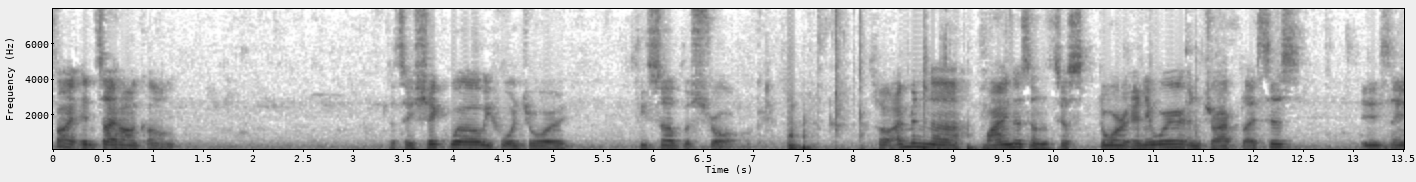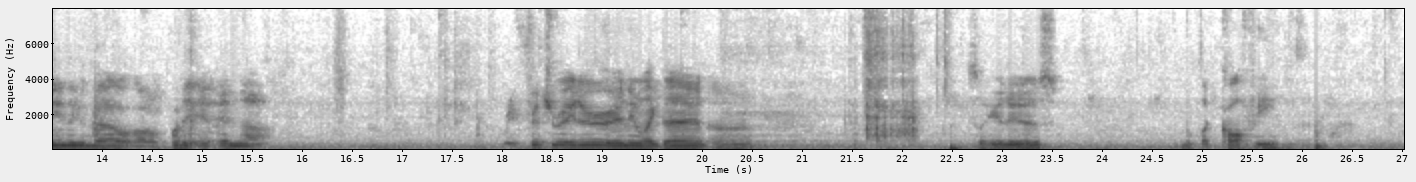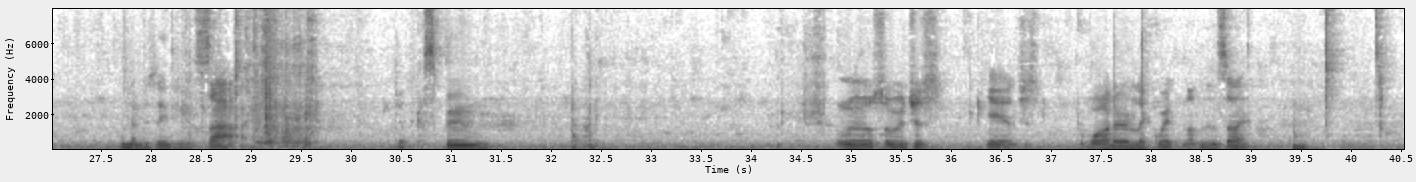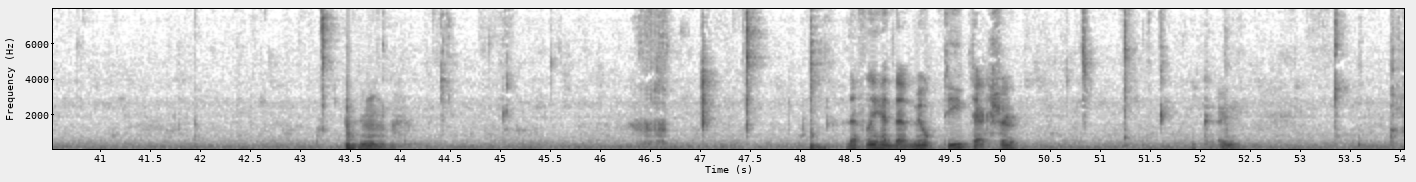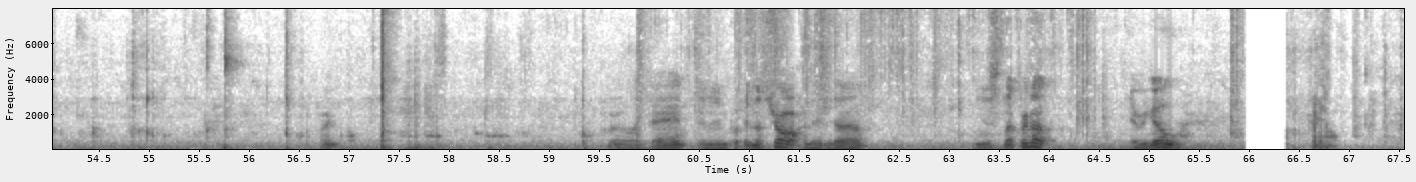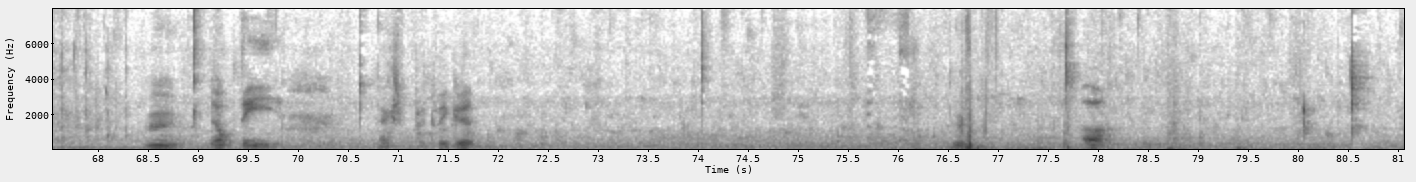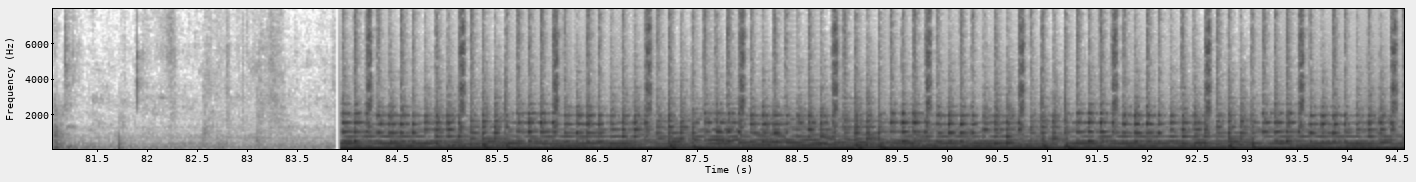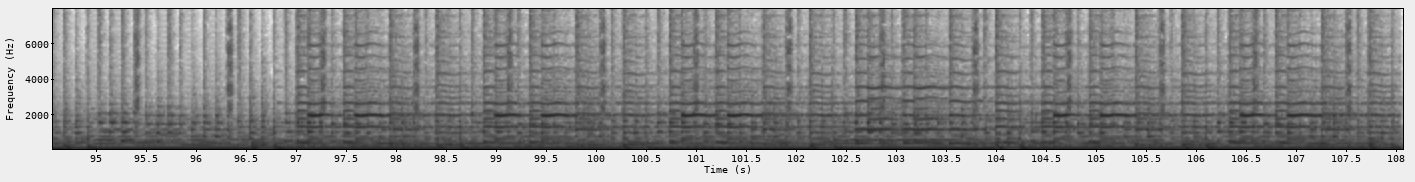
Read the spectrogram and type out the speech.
probably inside Hong Kong. They say shake well before enjoy. Please serve with straw. So I've been uh, buying this and just store anywhere in dry places. It didn't say anything about uh, put it in, in uh, refrigerator or anything like that. Uh, so here it is. Looks like coffee. I wonder if there's anything inside. Get like a spoon. Well, so it just, yeah, just water, liquid, nothing inside. Mm. Definitely had that milk tea texture. Okay. Put it like that, and then put in the straw, and then uh, you just slip it up. There we go. Mmm, milk tea. Actually pretty good.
